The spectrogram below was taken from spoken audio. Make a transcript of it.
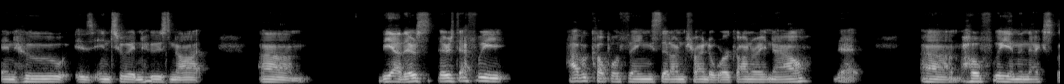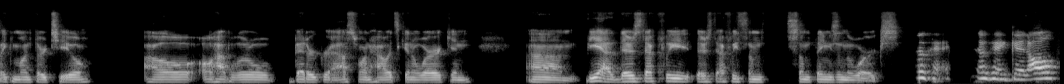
and who is into it and who's not. Um, yeah, there's there's definitely have a couple of things that I'm trying to work on right now that um, hopefully in the next like month or two I'll I'll have a little better grasp on how it's going to work and um, yeah, there's definitely there's definitely some some things in the works. Okay. Okay, good. I'll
